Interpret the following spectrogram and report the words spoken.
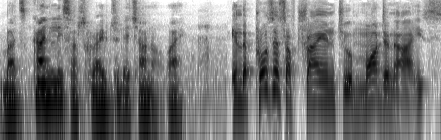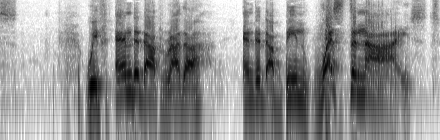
but kindly subscribe to the channel. Why? In the process of trying to modernize, we've ended up rather ended up being westernized.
